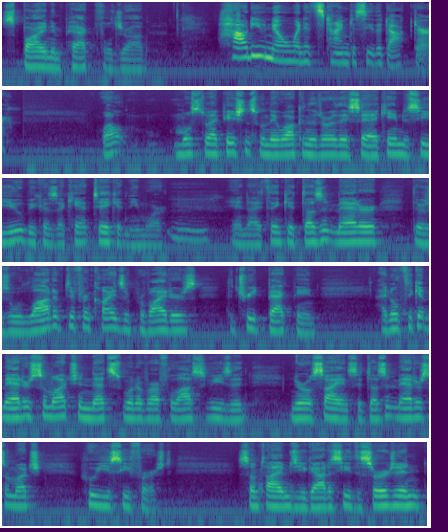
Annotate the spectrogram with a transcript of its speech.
spine impactful job. How do you know when it's time to see the doctor? Well, most of my patients, when they walk in the door, they say, I came to see you because I can't take it anymore. Mm. And I think it doesn't matter. There's a lot of different kinds of providers that treat back pain. I don't think it matters so much, and that's one of our philosophies at neuroscience. It doesn't matter so much who you see first. Sometimes you got to see the surgeon.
